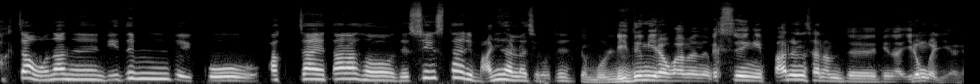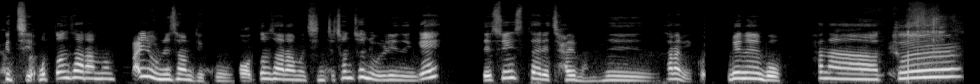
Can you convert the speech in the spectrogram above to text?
각자 원하는 리듬도 있고 박자에 따라서 내 스윙 스타일이 많이 달라지거든. 그러니까 뭐 리듬이라고 하면은 백스윙이 빠른 사람들이나 이런 걸 이야기하는 그치. 거야. 어떤 사람은 빨리 올리는 사람도 있고, 어떤 사람은 진짜 천천히 올리는 게 내 스윙 스타일에 잘 맞는 사람이 있고. 우리는 뭐, 하나, 둘,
